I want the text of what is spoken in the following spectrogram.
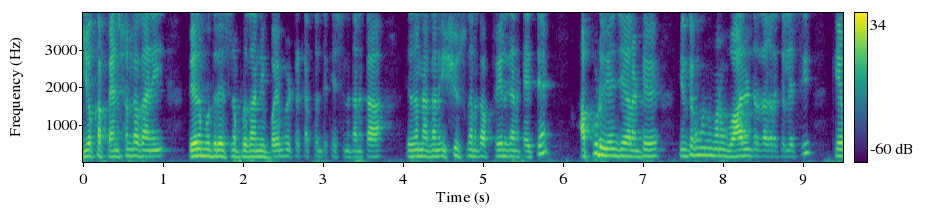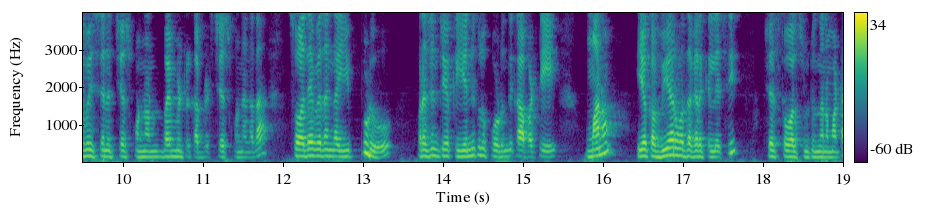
ఈ యొక్క పెన్షన్లో కానీ వేలుముద్ర వేసినప్పుడు కానీ బయోమెట్రిక్ అథెంటికేషన్ కనుక ఏదైనా కానీ ఇష్యూస్ కనుక ఫెయిల్ కనుక అయితే అప్పుడు ఏం చేయాలంటే ఇంతకుముందు మనం వాలంటీర్ దగ్గరికి వెళ్ళేసి కేవైసీ అనేది చేసుకున్నాం బయోమెట్రిక్ అప్డేట్ చేసుకున్నాం కదా. సో అదేవిధంగా ఇప్పుడు ప్రజెంట్ యొక్క ఎన్నికలు కూడా ఉంది కాబట్టి మనం ఈ యొక్క విఆర్ఓ దగ్గరికి వెళ్ళేసి చేసుకోవాల్సి ఉంటుందన్నమాట.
